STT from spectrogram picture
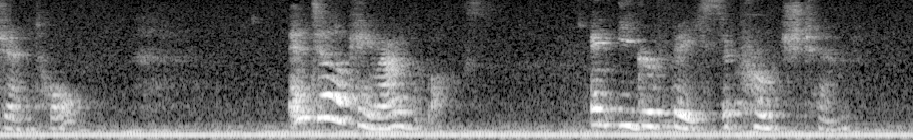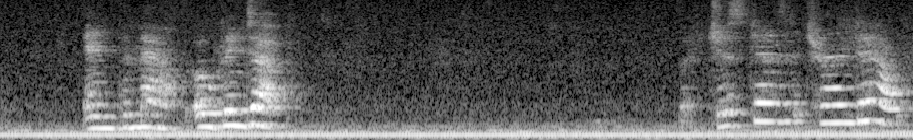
gentle until it came out of the box. An eager face approached him and the mouth opened up. But just as it turned out,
